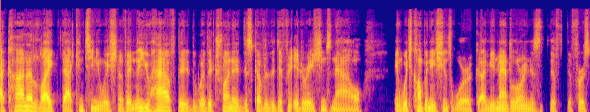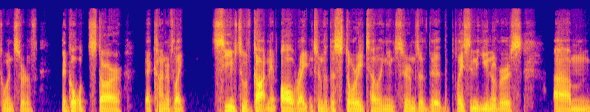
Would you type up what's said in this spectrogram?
I kind of like that continuation of it and you have the where they're trying to discover the different iterations now and which combinations work i mean mandalorian is the, the first one sort of the gold star that kind of like seems to have gotten it all right in terms of the storytelling, in terms of the, the place in the universe, um,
